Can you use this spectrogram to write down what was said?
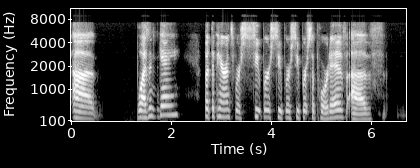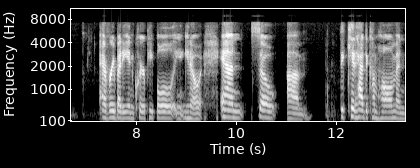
uh wasn't gay, but the parents were super super super supportive of everybody and queer people, you know. And so um the kid had to come home and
